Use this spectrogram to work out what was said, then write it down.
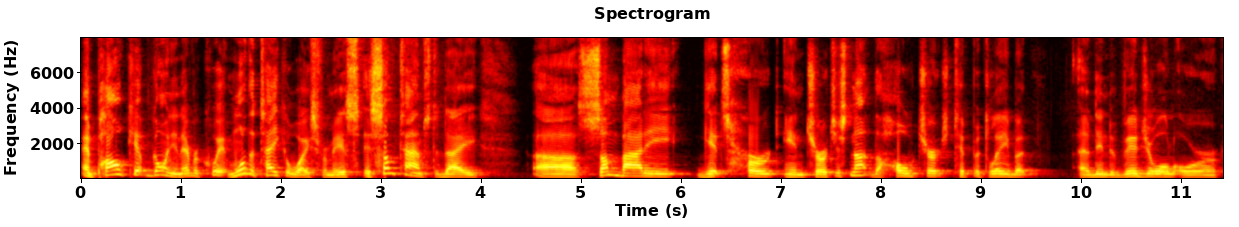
and Paul kept going, he never quit. one of the takeaways for me is, is sometimes today uh, somebody gets hurt in church. It's not the whole church typically, but an individual or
